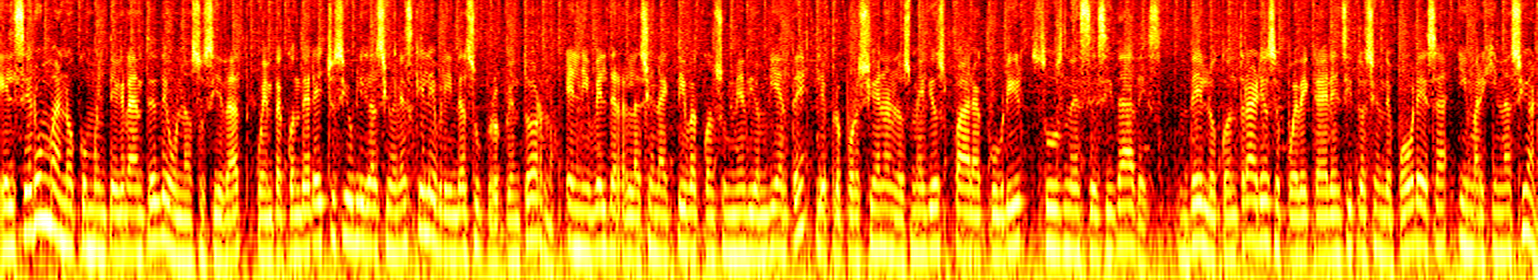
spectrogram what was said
El ser humano como integrante de una sociedad cuenta con derechos y obligaciones que le brinda su propio entorno. El nivel de relación activa con su medio ambiente le proporcionan los medios para cubrir sus necesidades. De lo contrario, se puede caer en situación de pobreza y marginación,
